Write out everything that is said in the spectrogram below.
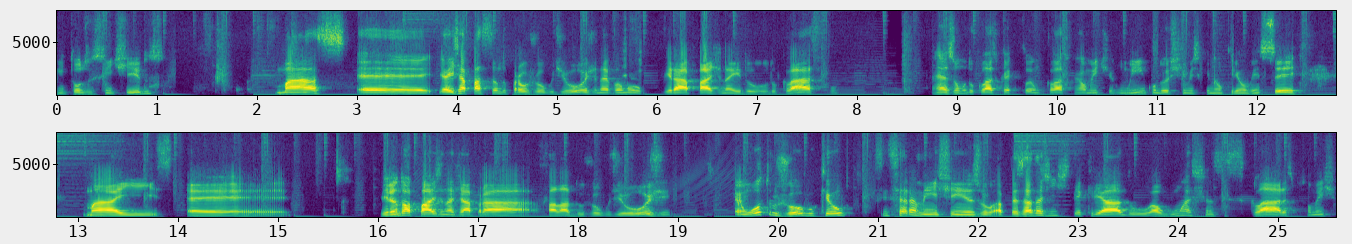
Em todos os sentidos. Mas, é... e aí já passando para o jogo de hoje, né? Vamos virar a página aí do, do clássico resumo do clássico é que foi um clássico realmente ruim, com dois times que não queriam vencer, mas é, virando a página já para falar do jogo de hoje, é um outro jogo que eu, sinceramente, Enzo, apesar da gente ter criado algumas chances claras, principalmente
